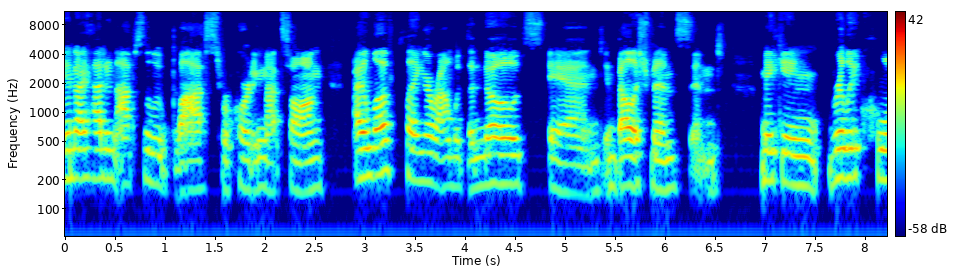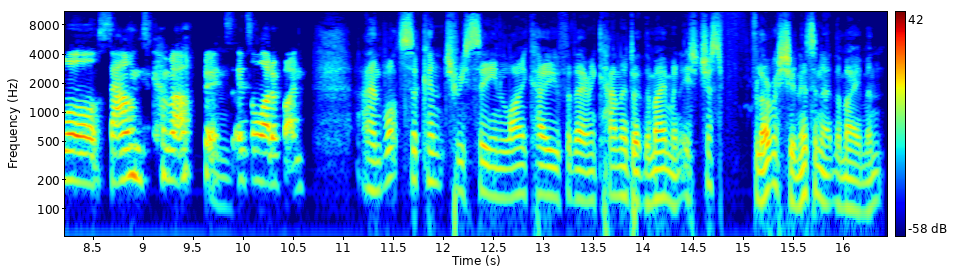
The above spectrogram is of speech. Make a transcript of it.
and I had an absolute blast recording that song. I love playing around with the notes and embellishments and making really cool sounds come out. It's mm. it's a lot of fun. And what's the country scene like over there in Canada at the moment? It's just flourishing, isn't it, at the moment?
